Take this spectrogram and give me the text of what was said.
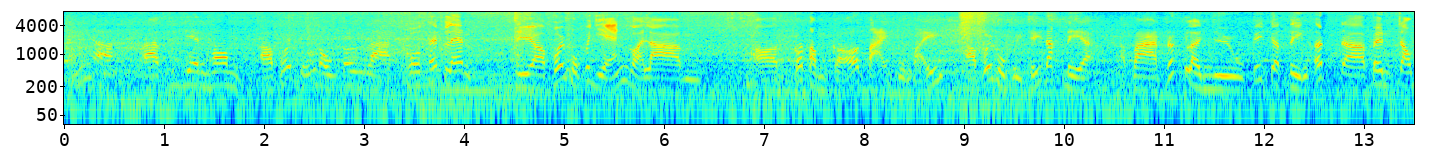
án à, à, Home à, với chủ đầu tư là Cotech Land. Thì à, với một cái dự án gọi là à, có tầm cỡ tại quận 7 à, với một vị trí đắc địa và rất là nhiều cái, cái tiện ích à, bên trong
